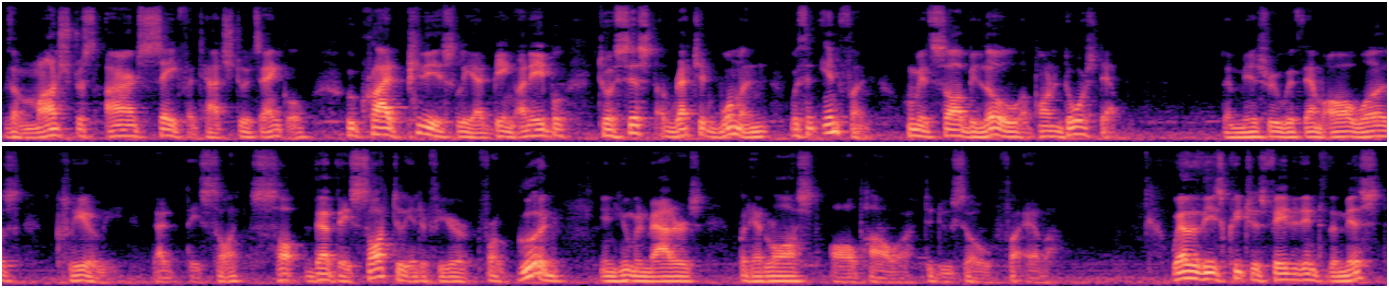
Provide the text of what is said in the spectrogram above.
with a monstrous iron safe attached to its ankle, who cried piteously at being unable to assist a wretched woman with an infant whom it saw below upon a doorstep. The misery with them all was clearly that they sought, sought that they sought to interfere for good in human matters, but had lost all power to do so forever. Whether these creatures faded into the mist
